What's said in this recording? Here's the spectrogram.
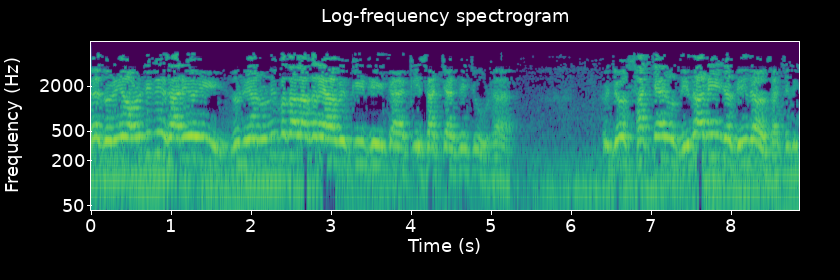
ਇਹ ਦੁਨੀਆ ਉਲਝ ਗਈ ਸਾਰੀ ਹੋਈ। ਦੁਨੀਆ ਨੂੰ ਨਹੀਂ ਪਤਾ ਲੱਗ ਰਿਹਾ ਵੀ ਕੀ ਠੀਕ ਹੈ, ਕੀ ਸੱਚ ਹੈ, ਕੀ ਝੂਠ ਹੈ। ਕਿ ਜੋ ਸੱਚ ਹੈ ਉਹ ਦੀਦਾ ਨਹੀਂ, ਜੋ ਦੀਦਾ ਉਹ ਸੱਚ ਨਹੀਂ।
